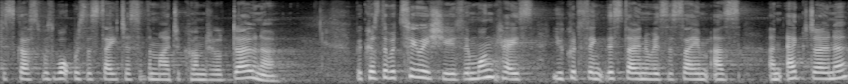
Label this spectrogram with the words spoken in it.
discussed was what was the status of the mitochondrial donor. Because there were two issues. In one case, you could think this donor is the same as an egg donor,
